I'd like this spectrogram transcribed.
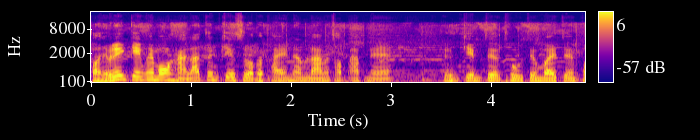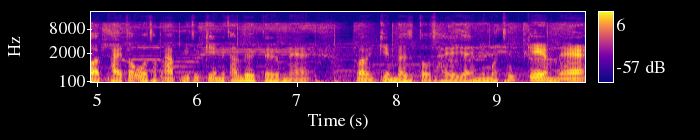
ก่อนจะไปเล่นเกมใครมองหาร้านเติมเกมสะดวกปลอดภัยแนะนำร้านมาท็อปอัพนะเติมเกมเติมถูกเติมไวเติมปลอดภัยต้องโอท็อปอัพมีทุกเกมให้ท่านเลือกเติมนะว่าเป็นเกมแบบสโตไทยใหญ่ๆมีหมดทุกเกมนะฮะ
